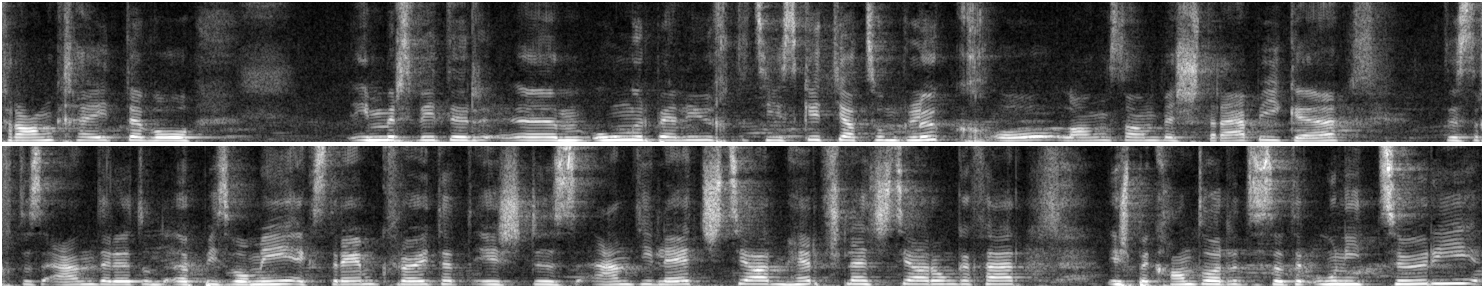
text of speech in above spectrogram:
Krankheiten, die immer wieder ähm, unterbeleuchtet sind. Es gibt ja zum Glück auch langsam Bestrebungen, dass sich das ändert. Und etwas, was mich extrem gefreut hat, ist, dass Ende letztes Jahr, im Herbst letztes Jahr ungefähr, ist bekannt worden, dass an der Uni Zürich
